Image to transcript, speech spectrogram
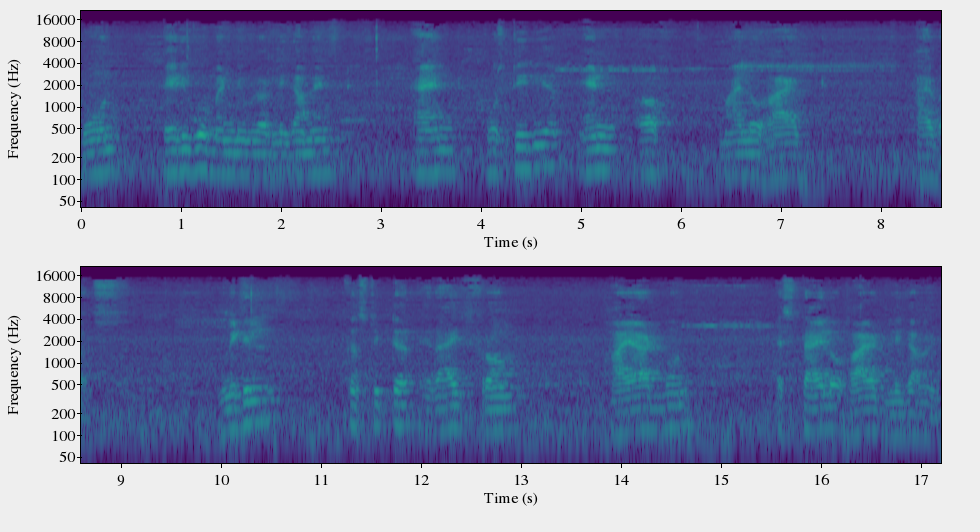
bone, pterygomandibular ligament, and posterior end of mylohyoid fibers. Middle constrictor arise from hyoid bone, stylohyoid ligament.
